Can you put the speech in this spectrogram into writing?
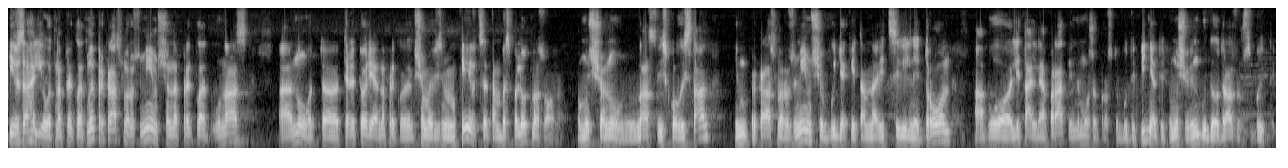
І, взагалі, от, наприклад, ми прекрасно розуміємо, що, наприклад, у нас ну от е, територія, наприклад, якщо ми візьмемо Київ, це там безпольотна зона, тому що ну у нас військовий стан, і ми прекрасно розуміємо, що будь-який там навіть цивільний дрон або літальний апарат він не може просто бути піднятий, тому що він буде одразу ж збитий.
